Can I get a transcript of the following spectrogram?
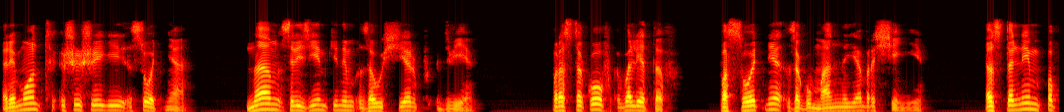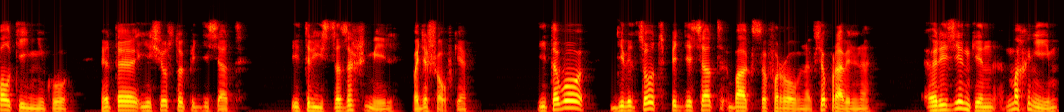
Ремонт Шишиги сотня. Нам с Резинкиным за ущерб две. Простаков Валетов по сотне за гуманные обращения остальным по полтиннику, это еще 150, и 300 за шмель по дешевке. Итого 950 баксов ровно, все правильно. Резинкин, махни им,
